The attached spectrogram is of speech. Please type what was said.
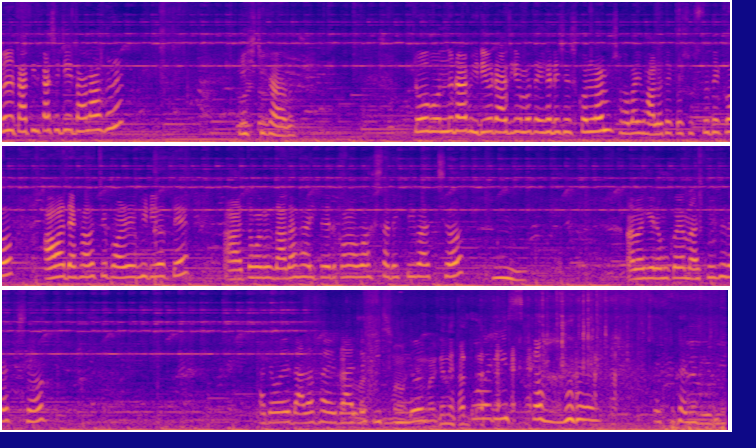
চলো কাকির কাছে গিয়ে দাঁড়া হলে মিষ্টি খাওয়াবে তো বন্ধুরা ভিডিওটা আজকের মতো এখানে শেষ করলাম। সবাই ভালো থেকো সুস্থ থেকো। আবার দেখা হচ্ছে পরের ভিডিওতে। আর তোমাদের দাদা ভাই তো এরকম অবস্থা দেখতেই পাচ্ছ। হুম। আমাকে এরকম করে মাছ মাখিয়েছে দেখছ আর তোমাদের দাদা ভাইয়ের গালটা কি সুন্দর পরিষ্কার। একটুখানি দিয়ে দিই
